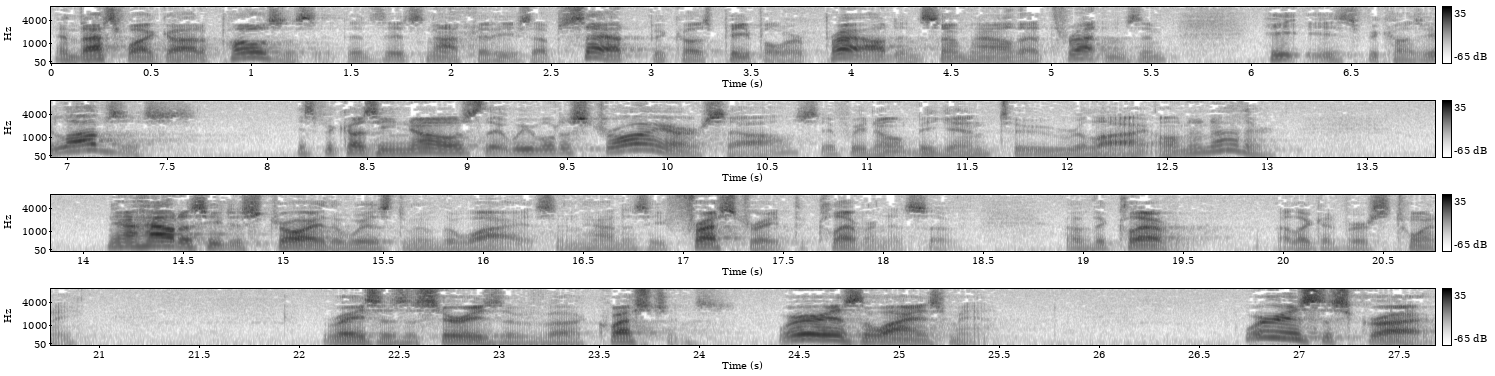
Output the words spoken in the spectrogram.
And that's why God opposes it. It's, not that he's upset because people are proud and somehow that threatens him. He, it's because he loves us. It's because he knows that we will destroy ourselves if we don't begin to rely on another. Now, how does he destroy the wisdom of the wise, and how does he frustrate the cleverness of, of the clever? I look at verse 20. Raises a series of uh, questions. Where is the wise man? Where is the scribe,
